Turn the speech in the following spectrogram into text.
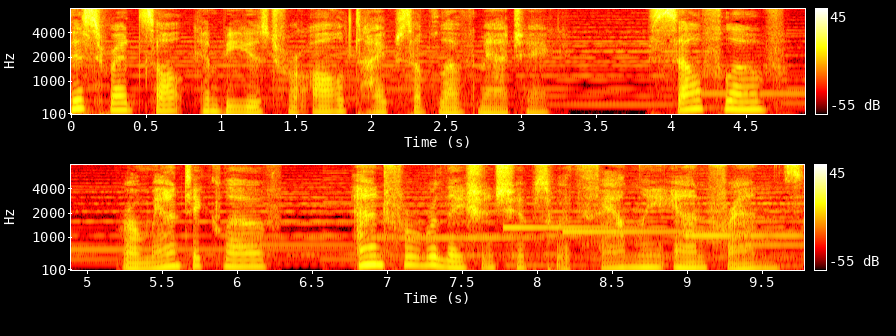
This red salt can be used for all types of love magic self love, romantic love, and for relationships with family and friends.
